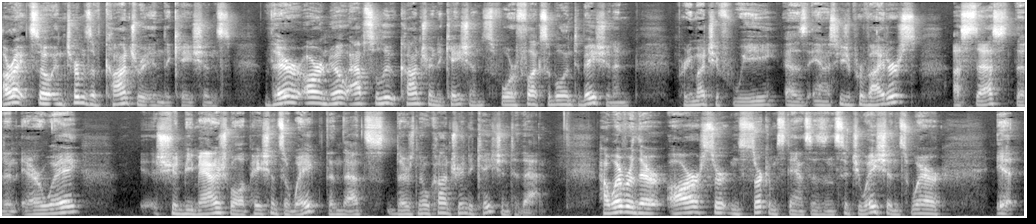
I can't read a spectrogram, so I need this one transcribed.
All right. So in terms of contraindications, there are no absolute contraindications for flexible intubation, and pretty much if we as anesthesia providers assess that an airway should be managed while a patient's awake, then that's there's no contraindication to that. However, there are certain circumstances and situations where it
